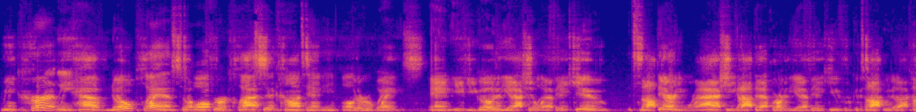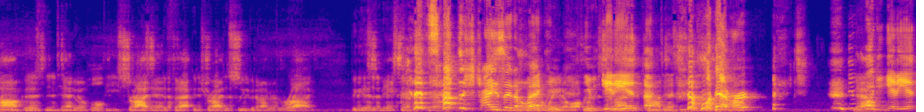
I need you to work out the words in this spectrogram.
We currently have no plans to offer classic content in other ways. And if you go to the actual FAQ, it's not there anymore. I actually got that part of the FAQ from Kotaku.com because Nintendo pulled the Streisand effect and tried to sweep it under the rug because it makes sense. It's not the Streisand No effect, you, you idiot. Whatever. you Now- fucking idiot.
